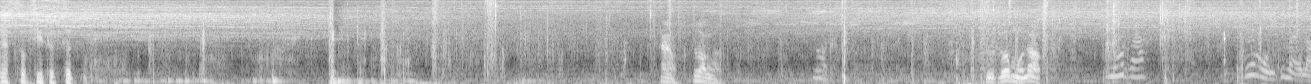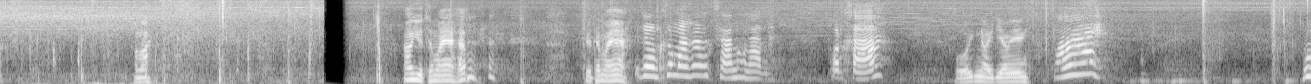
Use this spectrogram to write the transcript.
ลือดสูบฉีดสุดๆ อ้าวร่วงเหรอหลุดดูดร่วมหมุนออกรุดนะนี่หมุนที่ไหนล่ะเอามา เอาหยุดทำไมอะครับ หยุดทำไมอะเดินขึ้นมาห้าชั้นขนาดปวดขาโอ้ยอีกหน่อยเดียวเองว้ายโอ้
